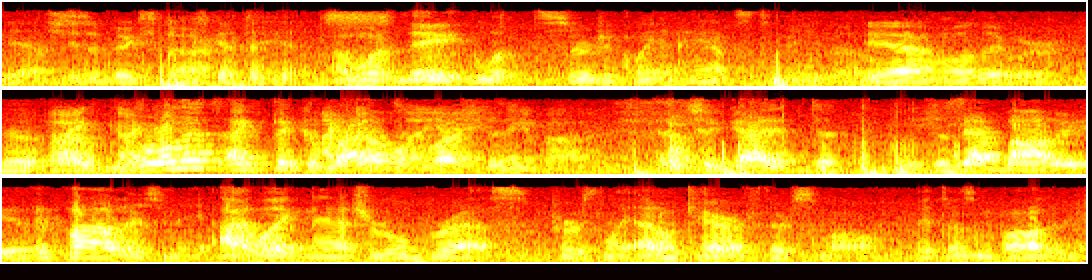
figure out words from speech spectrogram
Yeah, She's a big star. She's got the hits. I want. They looked surgically enhanced to me though. Yeah, well, they were. I- Like, Well, that's, I think, a couldn't viable tell you anything question. About it. It's a guy, does, does that bother you? It bothers me. I like natural breasts personally. I don't care if they're small. It doesn't bother me.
